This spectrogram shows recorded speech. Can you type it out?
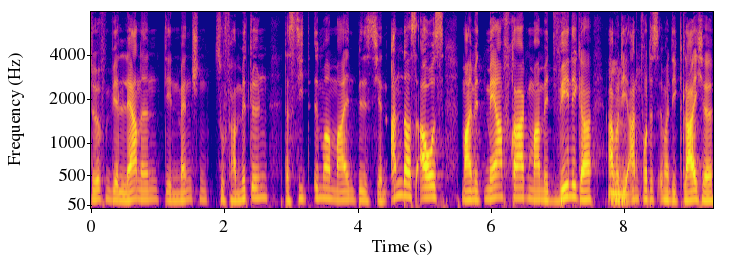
dürfen wir lernen, den Menschen zu vermitteln. Das sieht immer mal ein bisschen anders aus, mal mit mehr Fragen, mal mit weniger, aber Mhm. die Antwort ist immer die gleiche.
